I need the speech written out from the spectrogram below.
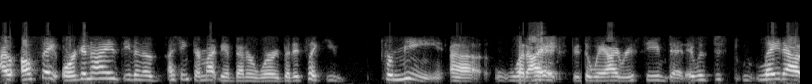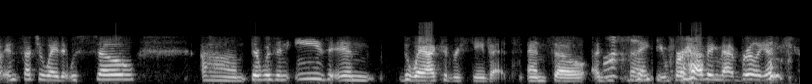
I, I'll say organized, even though I think there might be a better word, but it's like you, for me, uh, what right. I, the way I received it, it was just laid out in such a way that was so, um, there was an ease in the way I could receive it. And so awesome. thank you for having that brilliance.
